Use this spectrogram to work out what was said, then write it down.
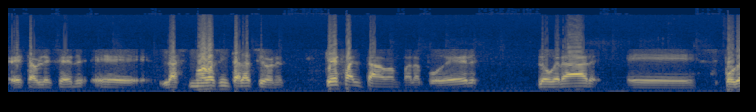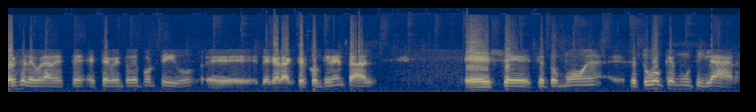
establecer eh, las nuevas instalaciones que faltaban para poder lograr eh, poder celebrar este este evento deportivo eh, de carácter continental Eh, se, se tomó eh, se tuvo que mutilar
